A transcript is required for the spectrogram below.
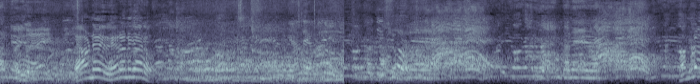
ఏమండి వీరన్న గారు? తమ్ముడు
